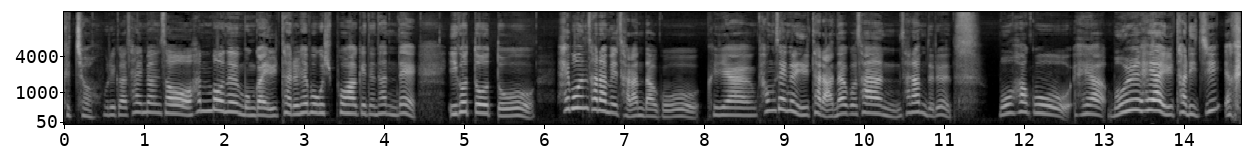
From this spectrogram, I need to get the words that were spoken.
그쵸. 우리가 살면서 한 번은 뭔가 일탈을 해보고 싶어 하기는 한데, 이것도 또 해본 사람이 잘한다고 그냥 평생을 일탈 안 하고 산 사람들은 뭐 하고 해야, 뭘 해야 일탈이지? 약간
